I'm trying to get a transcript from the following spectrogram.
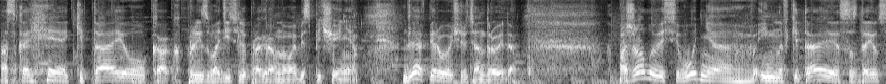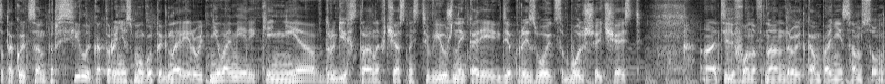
а скорее Китаю как производителю программного обеспечения. Для, в первую очередь, андроида. Пожалуй, сегодня именно в Китае создается такой центр силы, который не смогут игнорировать ни в Америке, ни в других странах, в частности в Южной Корее, где производится большая часть а, телефонов на Android компании Samsung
